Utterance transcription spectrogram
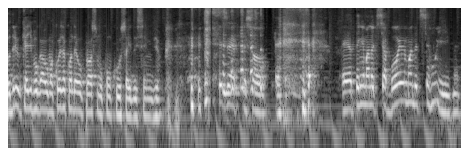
Rodrigo, quer divulgar alguma coisa? Quando é o próximo concurso aí do ICMBio? Pois é, pessoal. É, é, eu tenho uma notícia boa e uma notícia ruim, né?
